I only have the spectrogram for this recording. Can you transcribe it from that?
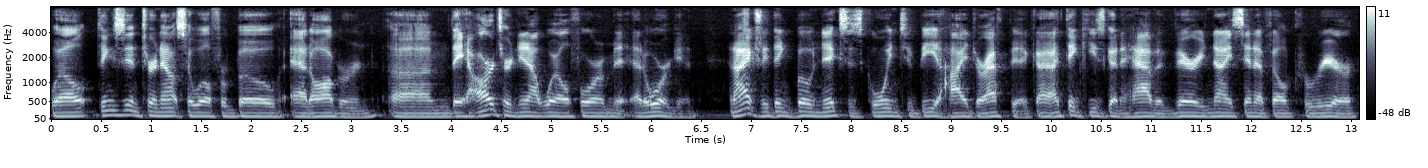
Well, things didn't turn out so well for Bo at Auburn. Um, they are turning out well for him at, at Oregon. And I actually think Bo Nix is going to be a high draft pick. I, think he's going to have a very nice NFL career.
